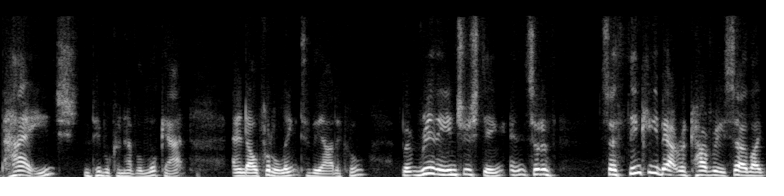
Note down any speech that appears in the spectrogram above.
page, and people can have a look at. And I'll put a link to the article. But really interesting and sort of so thinking about recovery. So like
